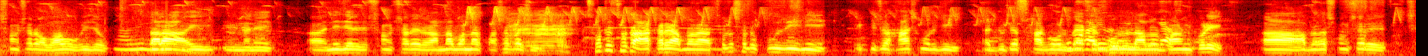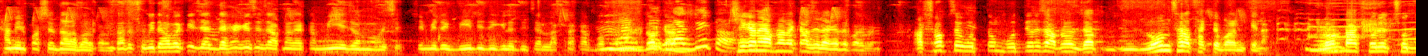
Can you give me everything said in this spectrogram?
সংসারের অভাব অভিযোগ তারা এই মানে নিজের সংসারের রান্না বান্নার পাশাপাশি ছোট ছোট আকারে আপনারা ছোট ছোট পুঁজি নিয়ে কিছু হাঁস মুরগি দুটো ছাগল বা একটা গরু লালন পালন করে আপনারা সংসারে স্বামীর পাশে দাঁড়াবার পারেন। তাতে সুবিধা হবে কি যে দেখা গেছে যে আপনার একটা মেয়ে জন্ম হয়েছে। সেই মেয়েটাকে বিয়ে দিতে গেলে দুই চার লাখ টাকার দরকার। সেখানে আপনারা কাজে লাগাতে পারবেন। আর সবচেয়ে উত্তম বুদ্ধি হচ্ছে আপনারা যা লোন ছাড়া থাকতে পারেন কিনা। লোনটা শরীর শুদ্ধ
